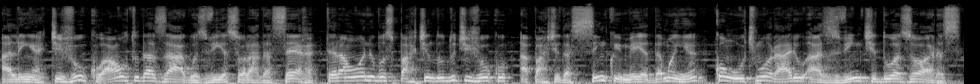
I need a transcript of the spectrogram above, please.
a linha Tijuco Alto das Águas via Solar da Serra terá ônibus partindo do Tijuco a partir das 5 e meia da manhã, com o último horário às 22 horas.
